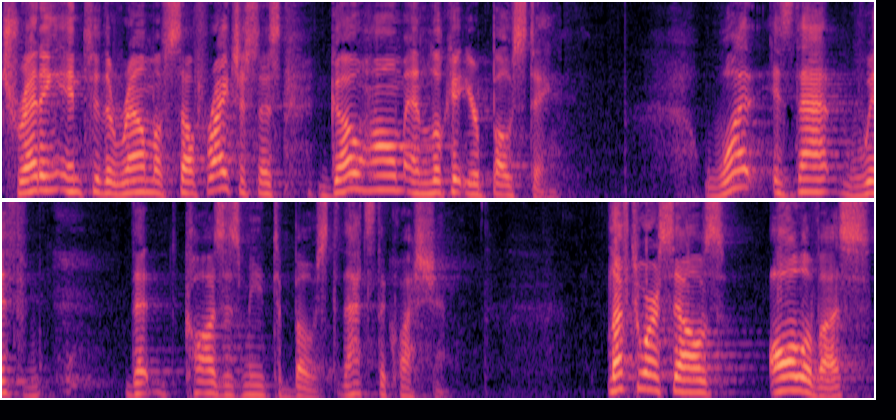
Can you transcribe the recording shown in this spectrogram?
treading into the realm of self righteousness, go home and look at your boasting. What is that with that causes me to boast? That's the question. Left to ourselves, all of us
